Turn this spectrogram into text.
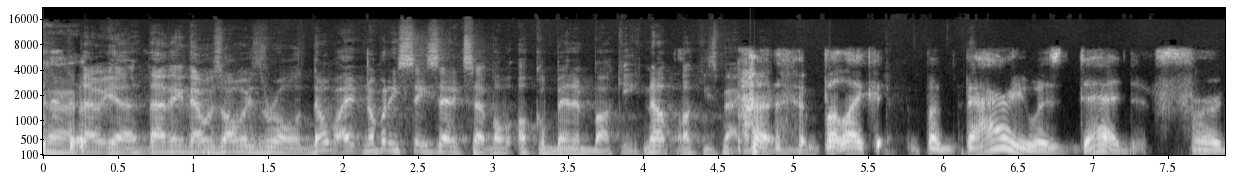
That- yeah, I think that was always the rule. Nobody, nobody says that except Uncle Ben and Bucky. Nope, Bucky's back. but like but Barry was dead for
